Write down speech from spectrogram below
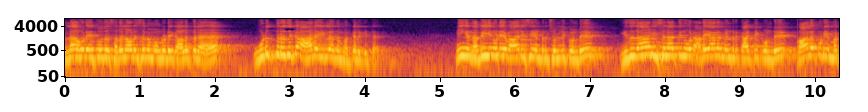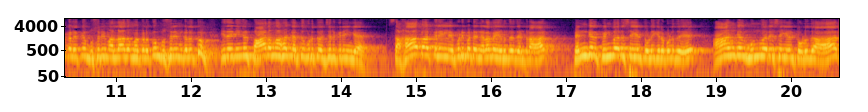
அல்லாஹுடைய தூதர் சதலாலோசனம் அலைஹி அவங்களுடைய காலத்துல உடுத்துறதுக்கு ஆடை இல்லை அந்த மக்கள்கிட்ட. நீங்கள் நபியினுடைய வாரிசு என்று சொல்லிக்கொண்டு இதுதான் இஸ்லாத்தின் ஒரு அடையாளம் என்று காட்டிக்கொண்டு வாழக்கூடிய மக்களுக்கு முஸ்லீம் அல்லாத மக்களுக்கும் முஸ்லீம்களுக்கும் இதை நீங்கள் பாடமாக கற்றுக் கொடுத்து வச்சிருக்கிறீங்க. சஹாபாக்களில் எப்படிப்பட்ட நிலைமை இருந்தது என்றால் பெண்கள் பின்வரிசையில் தொழுகிற பொழுது ஆண்கள் முன்வரிசையில் தொழுதால்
